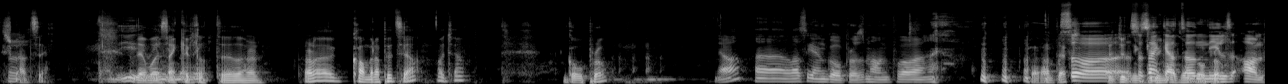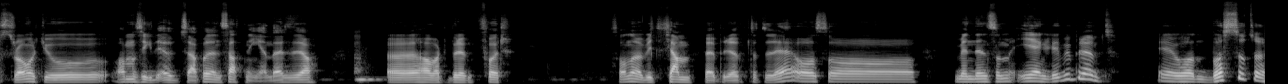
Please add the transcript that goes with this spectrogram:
Si. gir Det var så enkelt at uh, har, har du kamera på utsida, GoPro ikke? GoPro. Ja, eh, det var sikkert en GoPro som hang på Så, så tenker jeg at. Nils Armstrong ble jo Han har sikkert øvd seg på den setningen der, ja. Uh, har vært berømt for. Så han har jo blitt kjempeberømt etter det. Og så Men den som egentlig blir berømt, er jo han Buss, vet du.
